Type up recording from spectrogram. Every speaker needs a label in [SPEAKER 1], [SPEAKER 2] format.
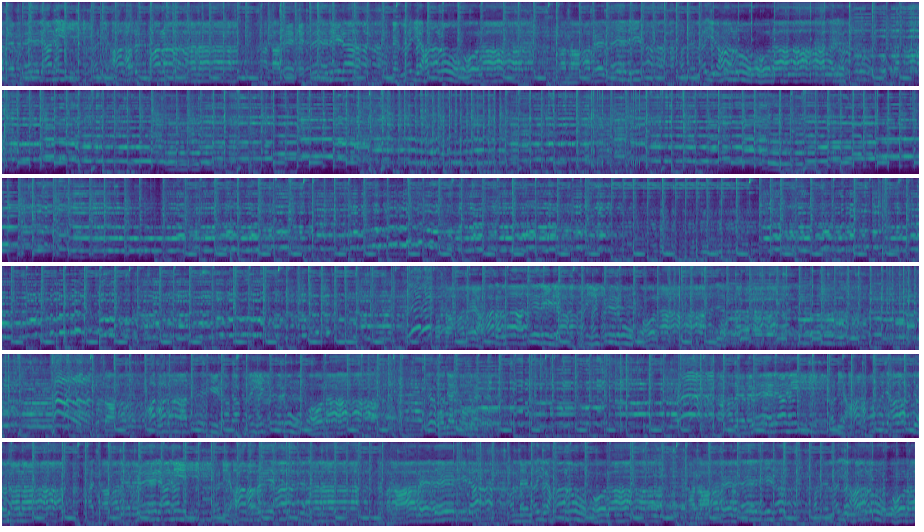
[SPEAKER 1] મારે પેર્યાની ઘણી આવરે મારા નાના. નાના રે પેરીડા મને લઈ હાલો રાત નાના રે રેરીડા મને લઈ હાલો રાય પ્રેર્યાની હરિયા જનાના આચાર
